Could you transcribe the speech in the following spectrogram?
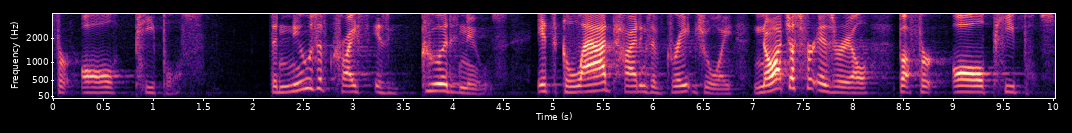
for all peoples. The news of Christ is good news. It's glad tidings of great joy, not just for Israel, but for all peoples.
